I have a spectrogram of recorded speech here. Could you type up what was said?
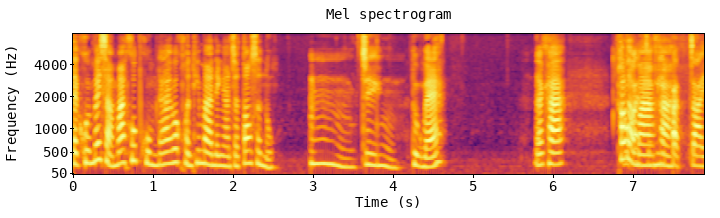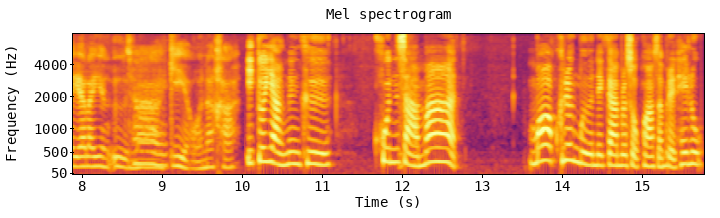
แต่คุณไม่สามารถควบคุมได้ว่าคนที่มาในงานจะต้องสนุก อืม จริง ถูกไหมนะคะข้อต่อมาเขจจะมีค่ะปัจจัยอะไรอย่างอื่นใช่มาเกี่ยวนะคะ อีกตัวอย่างหนึ่งคือ คุณสามารถมอบเครื่องมือในการประสบความสำเร็จให้ลูก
